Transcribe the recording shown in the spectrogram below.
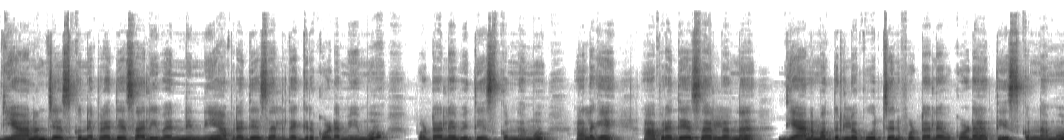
ధ్యానం చేసుకునే ప్రదేశాలు ఇవన్నీ ఆ ప్రదేశాల దగ్గర కూడా మేము ఫోటోలు అవి తీసుకున్నాము. అలాగే ఆ ప్రదేశాల్లోన ధ్యాన ముద్రలో కూర్చొని ఫోటోలు అవి కూడా తీసుకున్నాము.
